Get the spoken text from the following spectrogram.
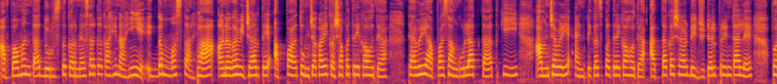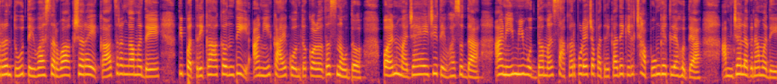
आप्पा म्हणतात दुरुस्त करण्यासारखं काही नाहीये एकदम मस्त आहे. हा अनघा विचारते आप्पा तुमच्या काळी कशा पत्रिका होत्या? त्यावेळी आप्पा सांगू लागतात की आमच्या वेळी अँटिकच पत्रिका होत्या. आत्ता कशा डिजिटल प्रिंट आले परंतु तेव्हा सर्व अक्षरं एकाच रंगामध्ये. ती पत्रिका कोणती आणि काय कोणतं कळतच नव्हतं. पण मजा यायची तेव्हासुद्धा आणि मी मुद्दामच साखरपुड्याच्या पत्रिका देखील छापून घेतल्या होत्या. आमच्या लग्नामध्ये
